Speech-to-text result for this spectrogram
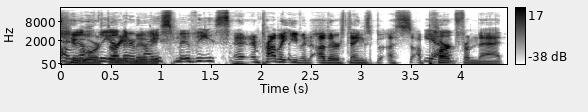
two all or the three movies movies. and, and probably even other things apart Yeah. from that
